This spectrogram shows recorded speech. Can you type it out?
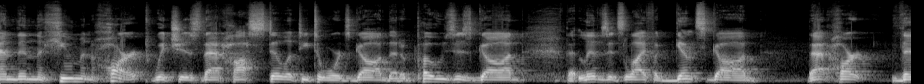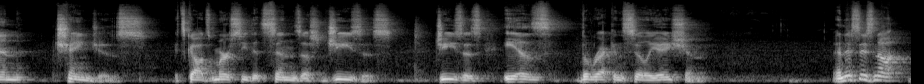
and then the human heart, which is that hostility towards God, that opposes God, that lives its life against God, that heart then changes. It's God's mercy that sends us Jesus. Jesus is the reconciliation. And this is not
